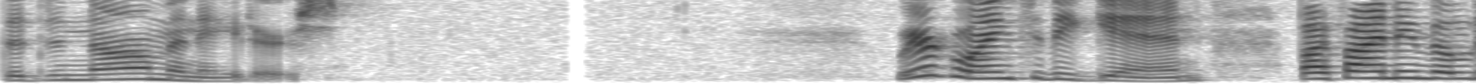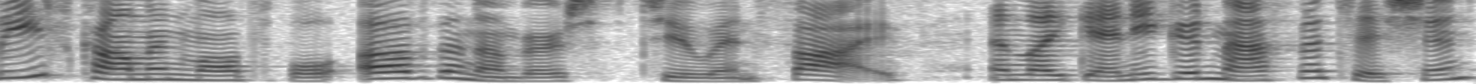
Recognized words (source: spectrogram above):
the denominators. We're going to begin by finding the least common multiple of the numbers 2 and 5. And like any good mathematician,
